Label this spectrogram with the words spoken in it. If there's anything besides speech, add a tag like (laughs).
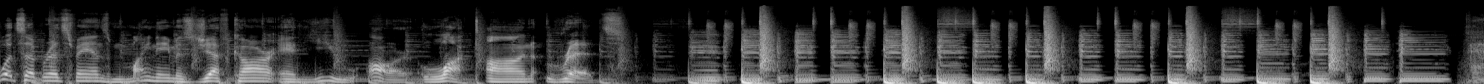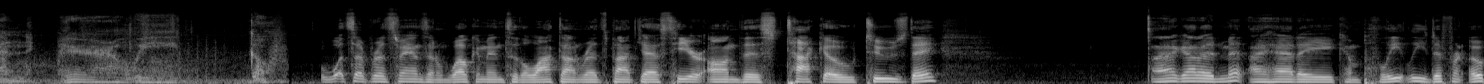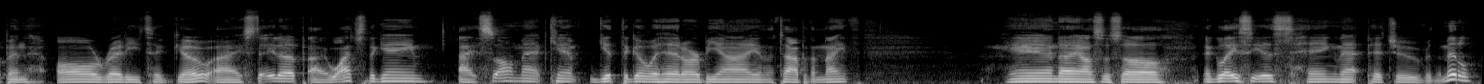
What's up, Reds fans? My name is Jeff Carr, and you are locked on Reds. And here we go. What's up, Reds fans, and welcome into the Locked On Reds podcast here on this Taco Tuesday. I gotta admit, I had a completely different open all ready to go. I stayed up, I watched the game, I saw Matt Kemp get the go ahead RBI in the top of the ninth, and I also saw Iglesias hang that pitch over the middle,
